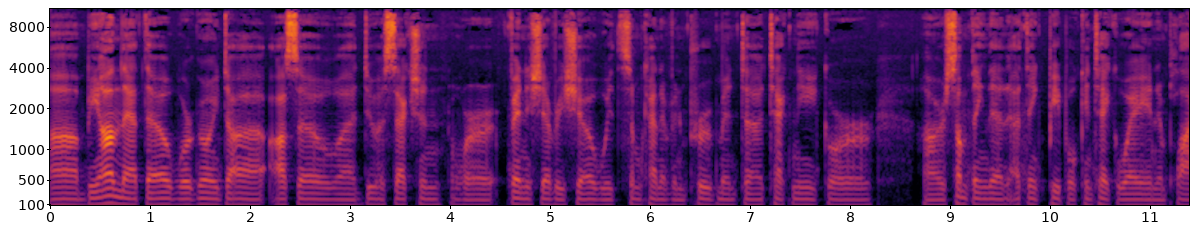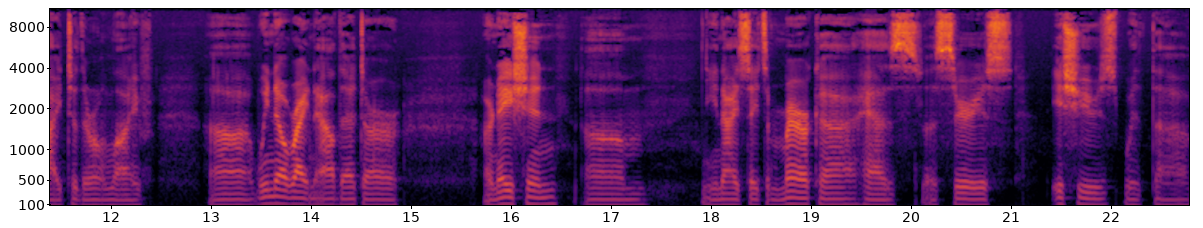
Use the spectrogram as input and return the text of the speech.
Uh, beyond that, though, we're going to uh, also uh, do a section or finish every show with some kind of improvement uh, technique or or something that I think people can take away and apply to their own life. Uh, we know right now that our our nation, um, the United States of America, has serious issues with uh,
